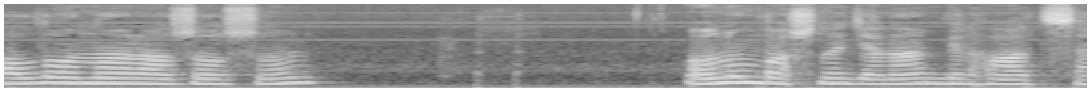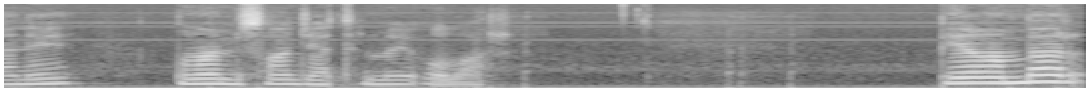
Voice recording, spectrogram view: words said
Allah ona razı olsun, onun başına gələn bir hadisəni buna misal gətirmək olar. Peyğəmbər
